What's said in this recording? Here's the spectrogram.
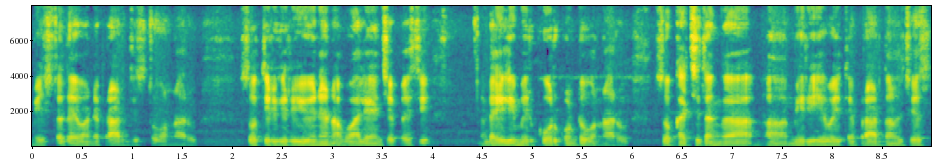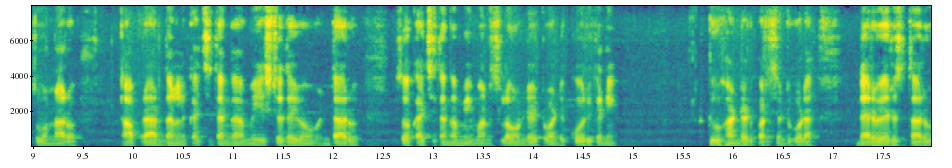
మీ ఇష్టదైవాన్ని ప్రార్థిస్తూ ఉన్నారు. సో తిరిగి రియూనియన్ అవ్వాలి అని చెప్పేసి డైలీ మీరు కోరుకుంటూ ఉన్నారు. సో ఖచ్చితంగా మీరు ఏవైతే ప్రార్థనలు చేస్తూ ఉన్నారో ఆ ప్రార్థనలు ఖచ్చితంగా మీ ఇష్టదైవం వింటారు. సో ఖచ్చితంగా మీ మనసులో ఉండేటువంటి కోరికని టూ హండ్రెడ్ పర్సెంట్ కూడా నెరవేరుస్తారు.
